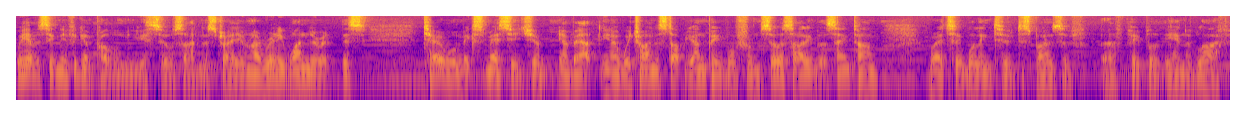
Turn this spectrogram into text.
We have a significant problem in youth suicide in Australia and I really wonder at this terrible mixed message about, you know, we're trying to stop young people from suiciding, but at the same time, we're actually willing to dispose of, of people at the end of life.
